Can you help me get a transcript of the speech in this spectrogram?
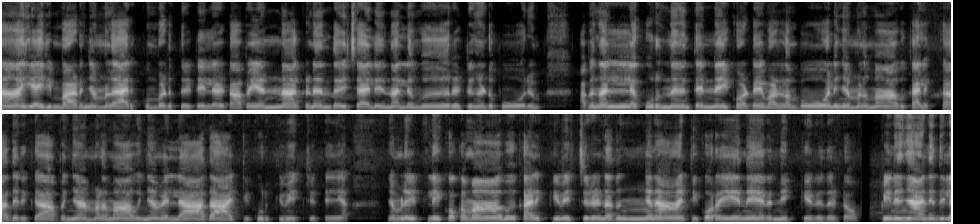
നായി അരിമ്പാടും നമ്മൾ അരക്കുമ്പോൾ എടുത്തിട്ടില്ല കേട്ടോ. അപ്പോൾ എണ്ണ ആക്കണ എന്താ വെച്ചാൽ നല്ല വേറിട്ട് ഇങ്ങോട്ട് പോരും. അപ്പം നല്ല കുറുന്നനെ തന്നെ ആയിക്കോട്ടെ. വെള്ളം പോലെ നമ്മൾ മാവ് കലക്കാതിരിക്കുക അപ്പം നമ്മളെ മാവ് ഞാൻ വല്ലാതെ ആറ്റി കുറുക്കി വെച്ചിട്ടില്ല. നമ്മൾ ഇഡ്ഡലിക്കൊക്കെ മാവ് കലക്കി വെച്ചിട്ടുണ്ട്. അതിങ്ങനെ ആറ്റി കുറേ നേരം നിൽക്കരുത് കേട്ടോ പിന്നെ ഞാനിതിൽ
